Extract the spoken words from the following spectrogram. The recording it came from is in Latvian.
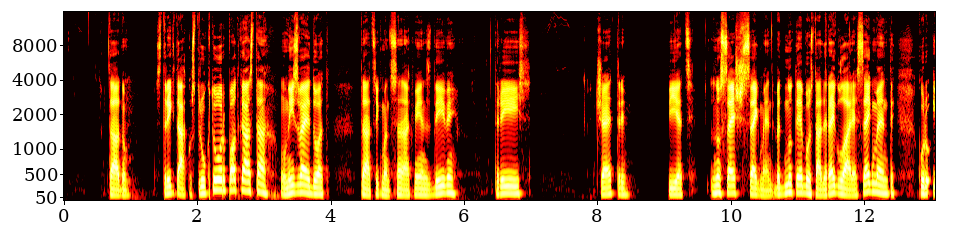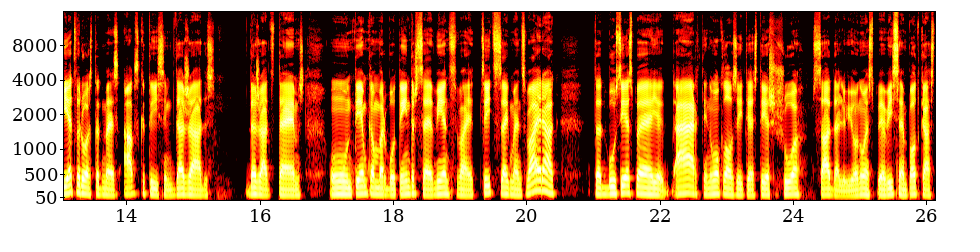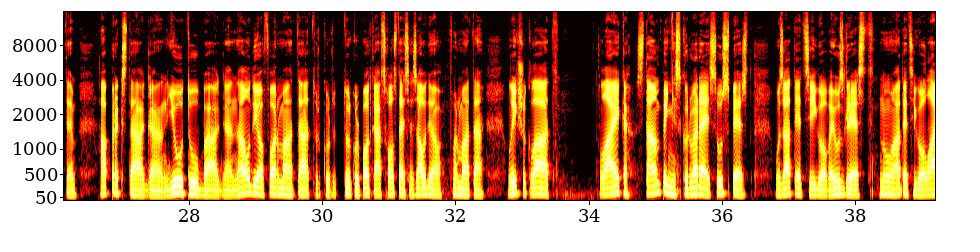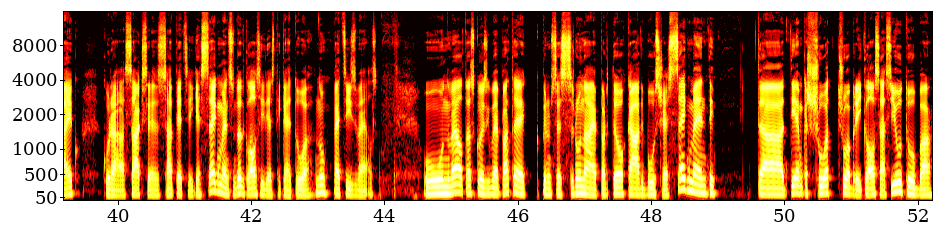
tādu striktāku struktūru podkāstā un izveidot tādu, cik man tas sanāk, viens, divi, trīs, četri, pieci. Nu, seši segmenti, bet nu, tie būs tādi regulārie segmenti, kuru ietvaros mēs apskatīsim dažādas, dažādas tēmas. Un tiem, kam varbūt interesē viens vai cits segments vairāk, tad būs iespēja ērti noklausīties tieši šo sadaļu. Jo nu, es pie visiem podkāstiem aprakstā, gan YouTube, gan audio formātā, tur, kur, tur, kur podkāsts hostēsies audio formātā, likšu klāt laika stampiņas, kur varēs uzspiest uz attiecīgo vai uzgriezt nu, attiecīgo laiku, kurā sāksies attiecīgais segments, un tad klausīties tikai to nu, pēc izvēles. Un vēl tas, ko es gribēju pateikt, pirms es runāju par to, kādi būs šie segmenti, tiem, kas šo, šobrīd klausās YouTube,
